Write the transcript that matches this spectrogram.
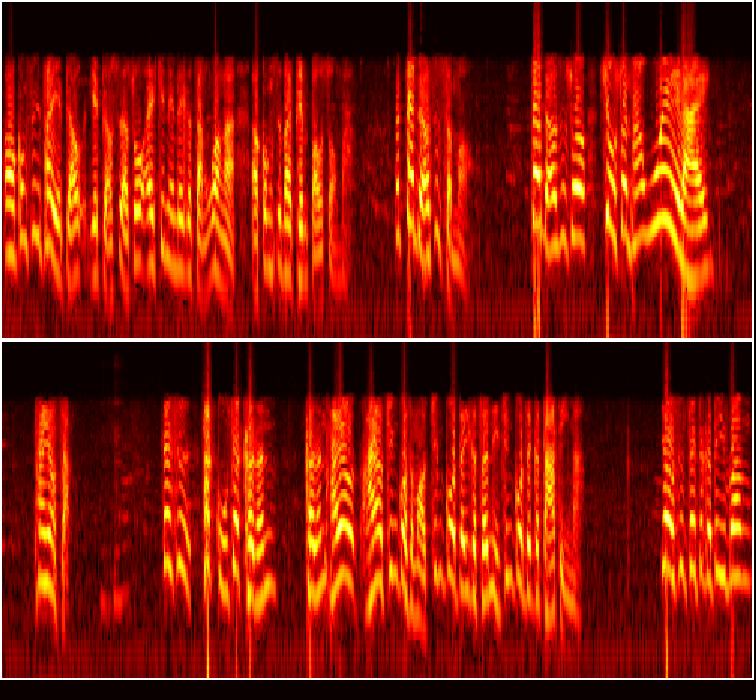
哦，公司派也表也表示啊，说，哎，今年的一个展望啊，啊，公司派偏保守嘛。那代表是什么？代表是说，就算它未来它要涨，但是它股价可能可能还要还要经过什么？经过的一个整理，经过的一个打底嘛。要是在这个地方，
